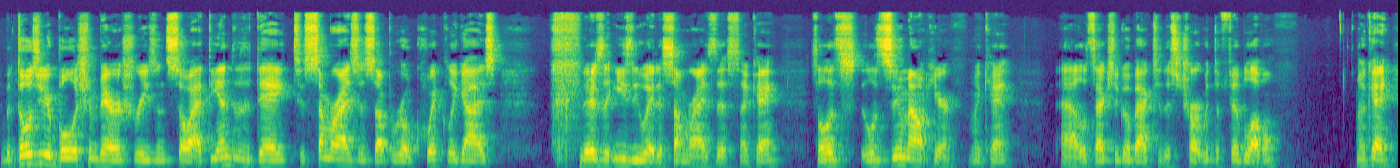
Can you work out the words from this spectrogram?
But those are your bullish and bearish reasons. So at the end of the day, to summarize this up real quickly, guys, there's the easy way to summarize this. Okay, so let's let's zoom out here. Okay, uh, let's actually go back to this chart with the fib level. Okay,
